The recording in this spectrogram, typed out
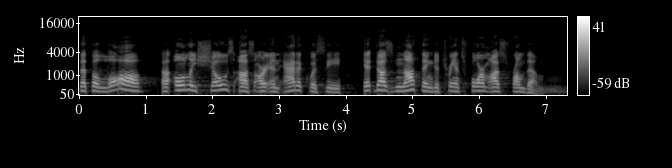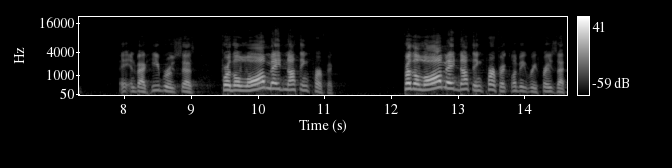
that the law uh, only shows us our inadequacy. It does nothing to transform us from them. In fact, Hebrews says, For the law made nothing perfect. For the law made nothing perfect. Let me rephrase that.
